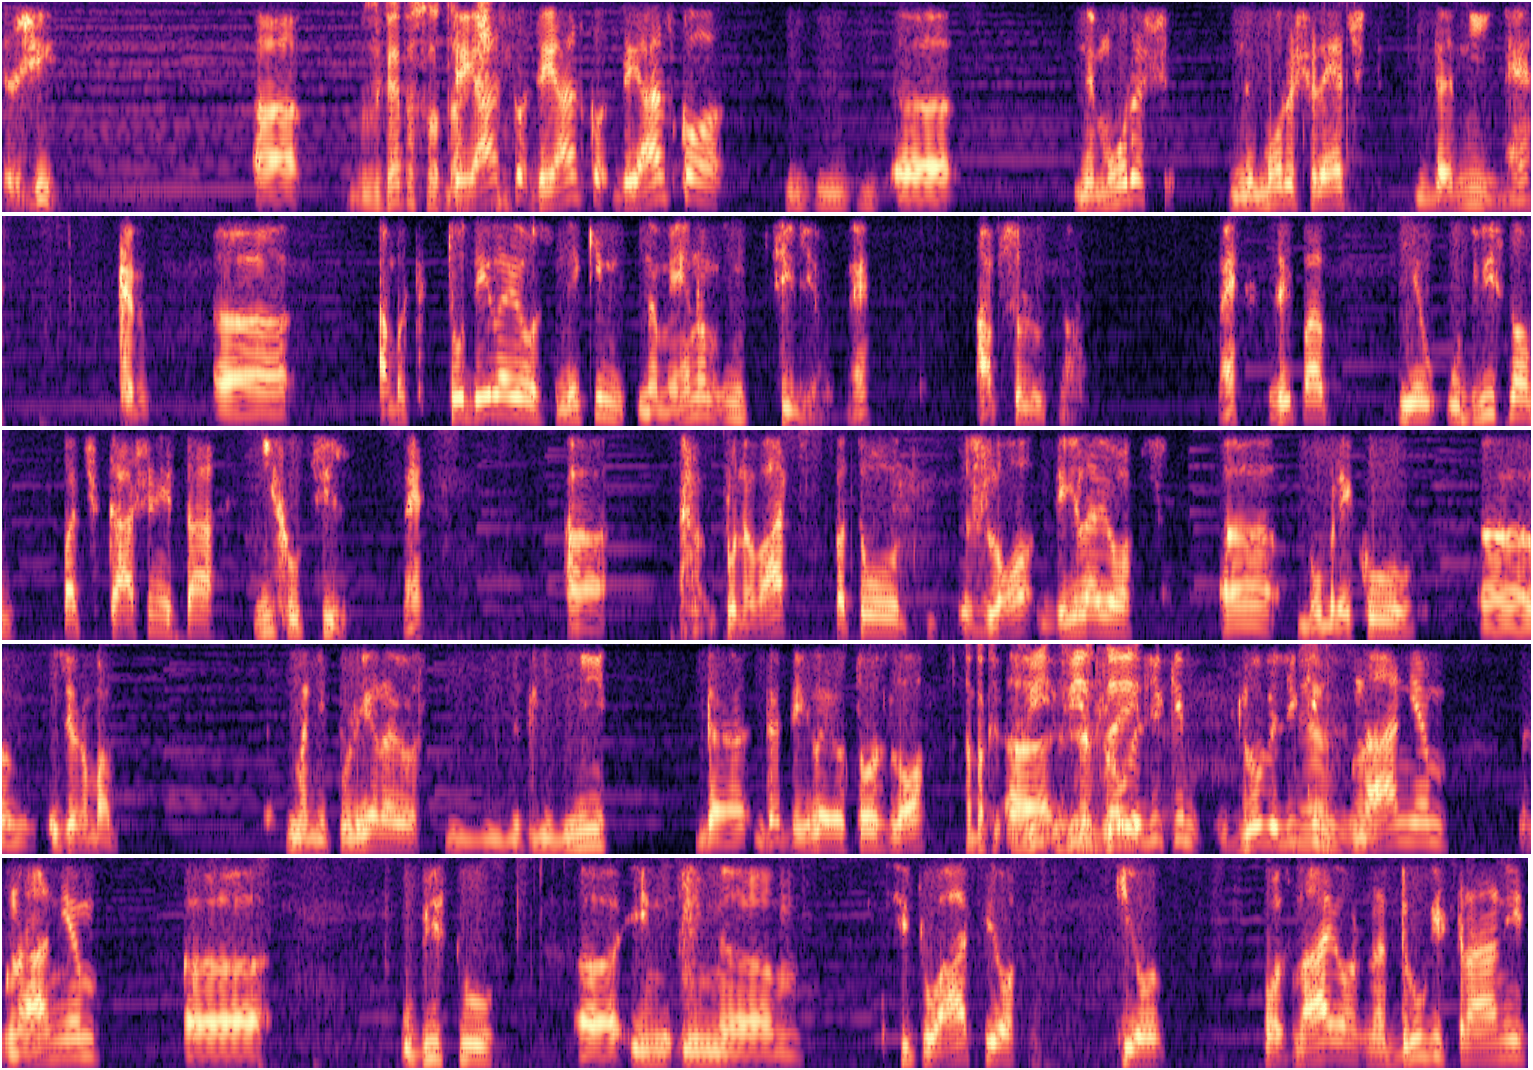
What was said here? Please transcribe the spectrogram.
drži. Uh, Zakaj pa so takšni? dejansko, dejansko, dejansko uh, ne, moreš, ne moreš reči, da ni. Ne? Ker, uh, ampak to delajo z nekim namenom in ciljem. Ne? Absolutno. Ne? Zdaj pa je odvisno, pač, kakšen je ta njihov cilj. Ne? Uh, ponavadi pa to zlo delajo, uh, bom rekel, uh, oziroma manipulirajo z ljudmi, da, da delajo to zlo. Ampak vi, vi z zelo zdaj. velikim, zelo velikim Ja. znanjem, znanjem uh, v bistvu uh, in, in um, situacijo, ki jo poznajo na drugi strani,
